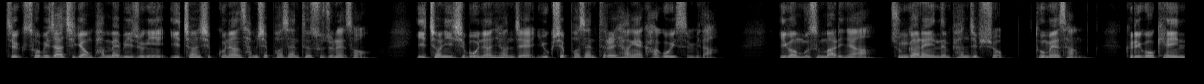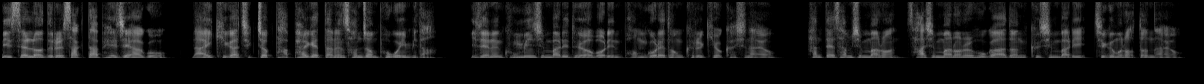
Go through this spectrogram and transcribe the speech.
즉 소비자 직영 판매 비중이 2019년 30% 수준에서 2025년 현재 60%를 향해 가고 있습니다. 이건 무슨 말이냐? 중간에 있는 편집숍, 도매상, 그리고 개인 리셀러들을 싹 다 배제하고 나이키가 직접 다 팔겠다는 선전포고입니다. 이제는 국민 신발이 되어버린 범고래 덩크를 기억하시나요? 한때 30만원, 40만원을 호가하던 그 신발이 지금은 어떻나요?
